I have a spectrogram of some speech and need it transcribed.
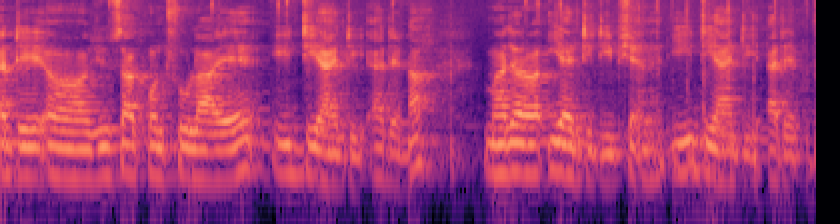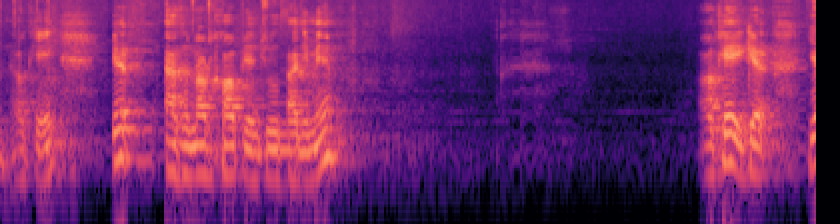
edit user controller ရဲ့ edid edit နော်။မှာကြတော့ EIDD ဖြစ်နေ EDID edit okay ရအဲ့ဒါနောက်တစ်ခါပြန်ကြိုးစားကြည့်မယ် okay ကဲရ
